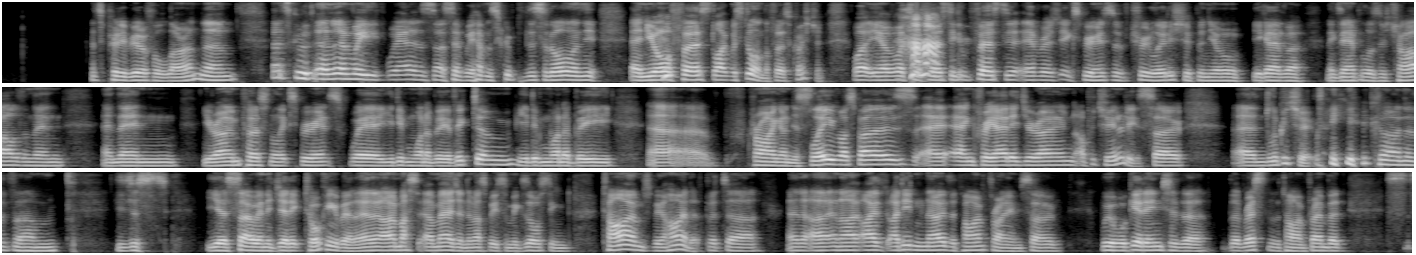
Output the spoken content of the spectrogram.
that's pretty beautiful, Lauren. Um, that's good. And then we, as I said, we haven't scripted this at all. And you, and your first, like, we're still on the first question. What, you know, what's your first first ever experience of true leadership? And you you gave a, an example as a child, and then and then your own personal experience where you didn't want to be a victim, you didn't want to be uh, crying on your sleeve, I suppose, and created your own opportunities. So, and look at you, you kind of um, you just you're so energetic talking about it, and I must imagine there must be some exhausting times behind it. But uh, and uh, and I, I, I didn't know the time frame, so we will get into the the rest of the time frame. But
